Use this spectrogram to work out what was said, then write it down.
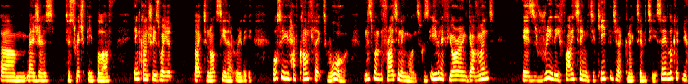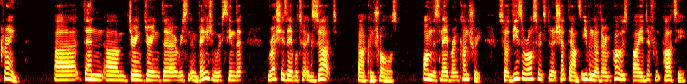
um, measures to switch people off in countries where you'd like to not see that really. Also, you have conflict, war. And this is one of the frightening ones because even if your own government is really fighting to keep internet connectivity, say, look at Ukraine. Uh, then um, during during the recent invasion, we've seen that Russia is able to exert uh, controls on this neighboring country. So these are also internet shutdowns, even though they're imposed by a different party.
